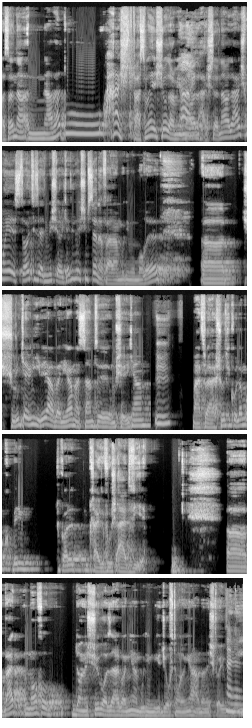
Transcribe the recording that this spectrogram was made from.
اصلا 98 پس من اشتباه دارم میگم 98 98 ما یه استارتی زدیم شرکتی داشتیم سه نفرم بودیم اون موقع. شروع کردیم ایده اولیه هم از سمت اون شریکم. مطرح شد که کلا ما بریم تو کار خرید و فروش ادویه. بعد ما خب دانشجوی بازرگانی هم بودیم دیگه جفتمون هم دانشگاهی بودیم. آره.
